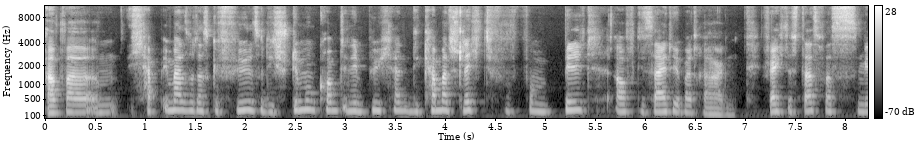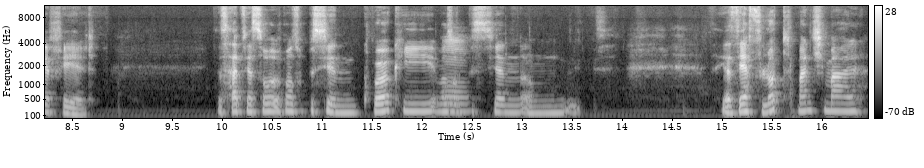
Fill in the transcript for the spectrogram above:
aber ähm, ich habe immer so das Gefühl, so die Stimmung kommt in den Büchern, die kann man schlecht vom Bild auf die Seite übertragen. Vielleicht ist das, was mir fehlt. Das hat ja so immer so ein bisschen quirky, immer mhm. so ein mhm. bisschen ähm, ja sehr flott manchmal,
